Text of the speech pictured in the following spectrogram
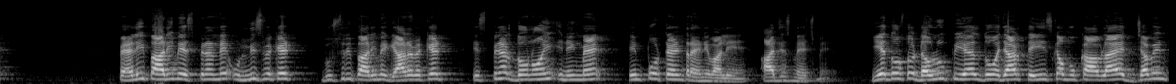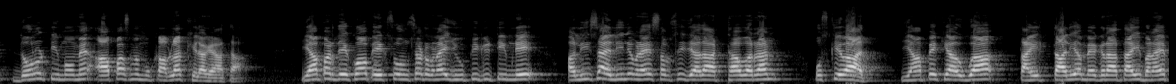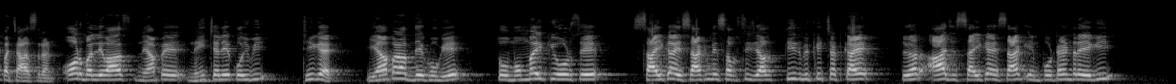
पहली पारी में स्पिनर ने 19 विकेट, दूसरी पारी में 11 विकेट। स्पिनर दोनों ही इनिंग में इंपोर्टेंट रहने वाले हैं आज इस मैच में। ये दोस्तों, डब्ल्यू 2023 का मुकाबला है, जब इन दोनों टीमों में आपस में मुकाबला खेला गया था। यहाँ पर देखो आप, एक बनाए यूपी की टीम ने। अलीसा अली ने बनाए सबसे ज़्यादा अट्ठावन रन। उसके बाद यहाँ पे क्या हुआ? तालिया मेघराताई बनाए पचास रन। और बल्लेबाज यहाँ पे नहीं चले कोई भी। ठीक है? यहाँ पर आप देखोगे तो मुंबई की ओर से साइका इसाक ने सबसे ज़्यादा तीन विकेट चटकाए। तो यार, आज साइका इसाक इंपोर्टेंट रहेगी।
